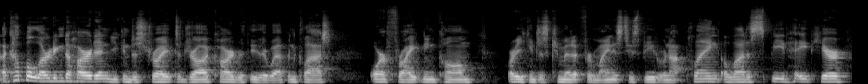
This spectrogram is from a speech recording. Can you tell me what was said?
A couple learning to harden, you can destroy it to draw a card with either weapon clash or frightening calm, or you can just commit it for minus two speed. We're not playing a lot of speed hate here.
